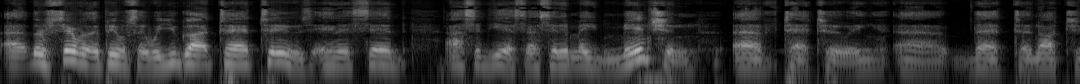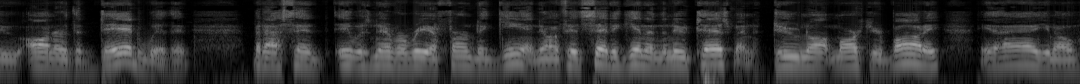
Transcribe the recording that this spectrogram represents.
uh, there's several people say, "Well, you got tattoos," and it said, "I said yes." I said it made mention of tattooing uh, that uh, not to honor the dead with it. But I said it was never reaffirmed again. You know, if it said again in the New Testament, "Do not mark your body," yeah, you know,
